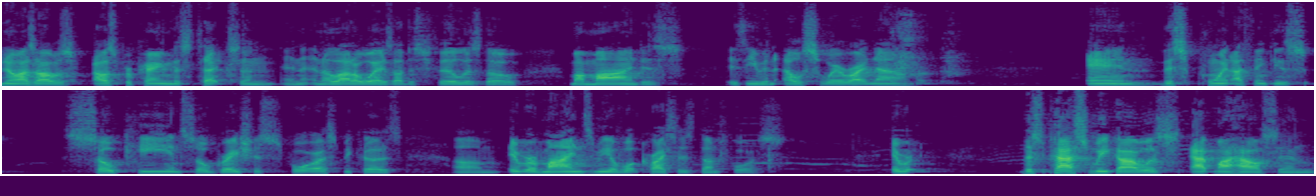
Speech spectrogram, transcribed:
You know, as I was, I was preparing this text, and, and in a lot of ways, I just feel as though my mind is, is even elsewhere right now. And this point, I think, is so key and so gracious for us because um, it reminds me of what Christ has done for us. It, this past week, I was at my house, and,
